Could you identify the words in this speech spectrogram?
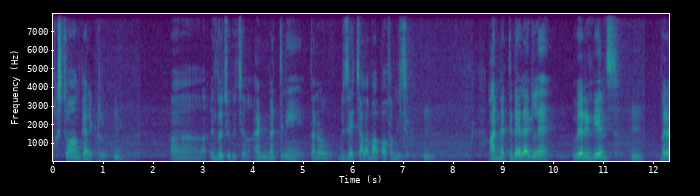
ఒక స్ట్రాంగ్ క్యారెక్టర్ ఇందులో చూపించాం. అండ్ నత్తిని తను విజయ్ చాలా బాగా పర్ఫామ్ చేశాడు. ఆ నత్తి డైలాగులే వేర్ ఇండియన్స్ మెరే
